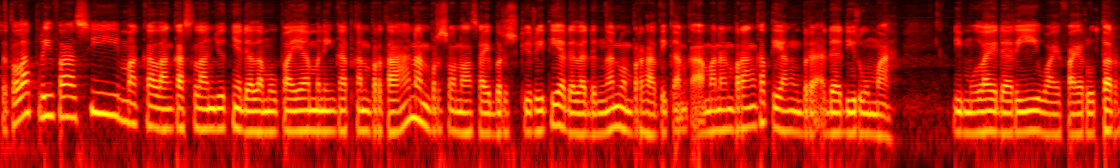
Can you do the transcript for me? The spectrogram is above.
Setelah privasi, maka langkah selanjutnya dalam upaya meningkatkan pertahanan personal cybersecurity adalah dengan memperhatikan keamanan perangkat yang berada di rumah, dimulai dari WiFi router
